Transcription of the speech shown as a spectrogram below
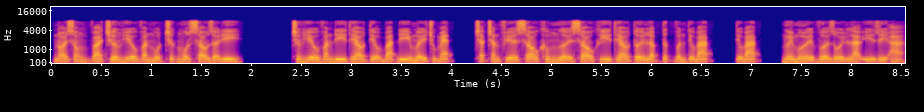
Nói xong và trương hiếu văn một trước một sau rời đi trương hiếu văn đi theo tiểu bát đi mấy chục mét, chắc chắn phía sau không người sau khi theo tới lập tức vấn tiểu bát tiểu bát, ngươi mới vừa rồi là ý gì hả?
